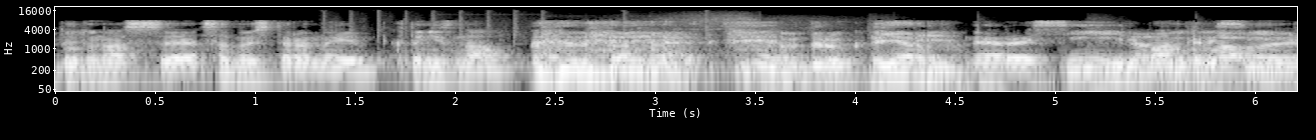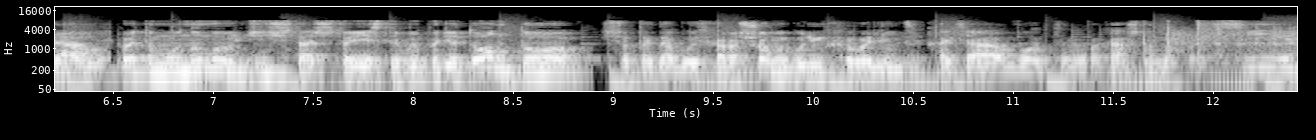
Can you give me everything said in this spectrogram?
Тут у нас, э, с одной стороны, кто не знал, Вдруг герб России. э, России или Банк России, да. Поэтому, ну, мы будем считать, что если выпадет он, то все тогда будет хорошо, мы будем хвалить. Хотя вот, э, пока что мы в России,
